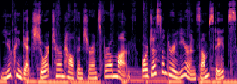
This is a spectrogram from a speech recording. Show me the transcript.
you can get short term health insurance for a month or just under a year in some states.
